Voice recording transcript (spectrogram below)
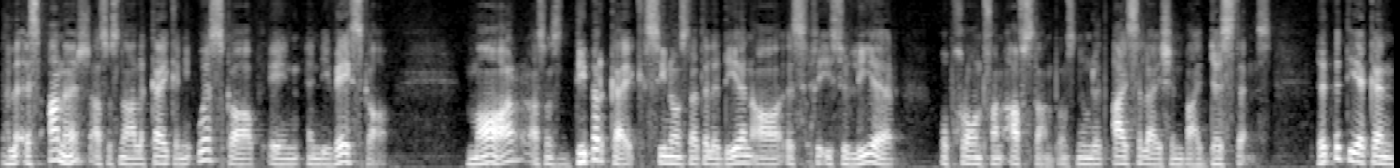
hulle is anders as ons na hulle kyk in die Oos-Kaap en in die Wes-Kaap. Maar as ons dieper kyk, sien ons dat hulle DNA is geïsoleer op grond van afstand. Ons noem dit isolation by distance. Dit beteken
